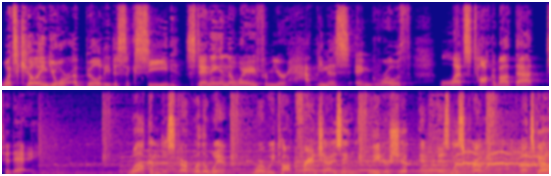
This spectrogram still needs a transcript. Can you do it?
What's killing your ability to succeed? Standing in the way from your happiness and growth? Let's talk about that today. Welcome to Start with a Win, where we talk franchising, leadership, and business growth. Let's go.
